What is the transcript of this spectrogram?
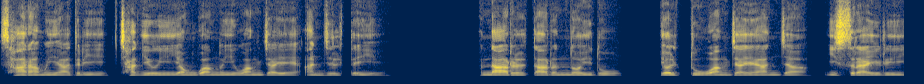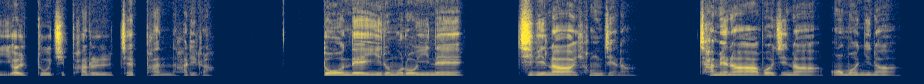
사람의 아들이 자기의 영광의 왕자에 앉을 때에 나를 따른 너희도 열두 왕자에 앉아 이스라엘의 열두 지파를 재판하리라. 또 내 이름으로 인해 집이나 형제나 자매나 아버지나 어머니나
